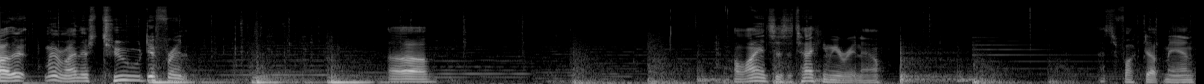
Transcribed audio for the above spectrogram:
Wow, there, never mind. There's two different uh, alliances attacking me right now. That's fucked up, man.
